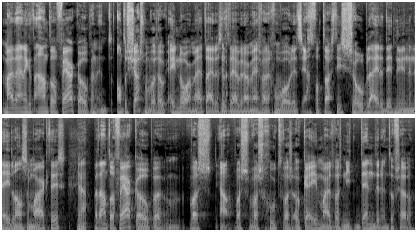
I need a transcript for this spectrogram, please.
maar uiteindelijk het aantal verkopen en het enthousiasme was ook enorm hè, tijdens het webinar. Mensen waren van wow, dit is echt fantastisch. Zo blij dat dit nu in de Nederlandse markt is. Ja. Maar het aantal verkopen was, ja, was, was goed, was oké, maar het was niet denderend of zo.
